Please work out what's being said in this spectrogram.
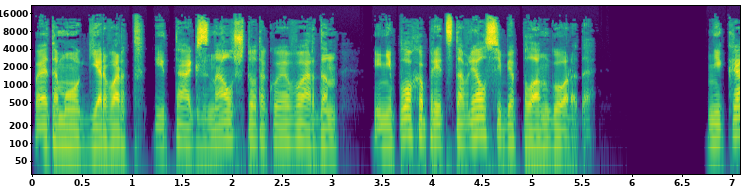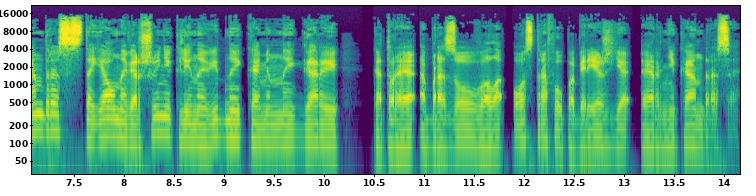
Поэтому Гервард и так знал, что такое Варден, и неплохо представлял себе план города. Никандрос стоял на вершине клиновидной каменной горы, которая образовывала остров у побережья Эр-Никандроса.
